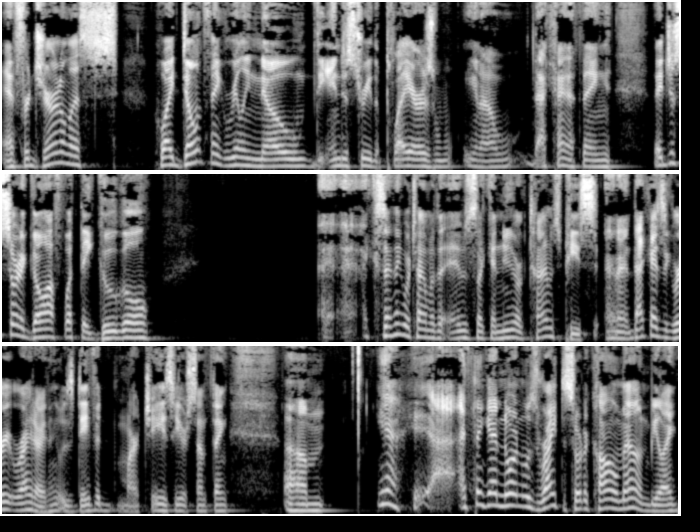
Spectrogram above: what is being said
And for journalists who I don't think really know the industry, the players, you know, that kind of thing, they just sort of go off what they Google because I, I, think we're talking about the, it was like a New York Times piece, and that guy's a great writer. I think it was David Marchese or something. Um, yeah, I think Ed Norton was right to sort of call him out and be like,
